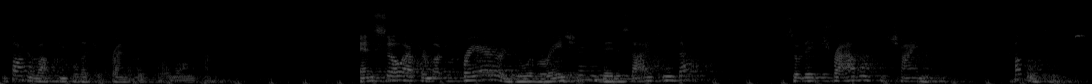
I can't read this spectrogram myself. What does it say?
I'm talking about people that you're friends with for a long time. And so, after much prayer and deliberation, they decide to adopt. So they travel to China a couple of times.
